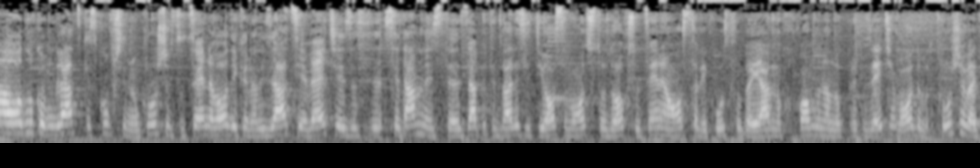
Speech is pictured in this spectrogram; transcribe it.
A odlukom Gradske skupštine u Kruševcu cena vode i kanalizacije veća je za 17,28%, dok su cene ostalih usluga javnog komunalnog preduzeća Vodovod Kruševac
